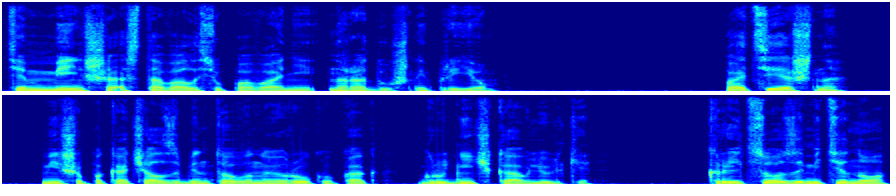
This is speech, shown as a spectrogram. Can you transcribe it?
тем меньше оставалось упований на радушный прием. «Потешно», — Миша покачал забинтованную руку, как грудничка в люльке. «Крыльцо заметено,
